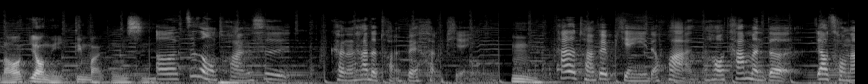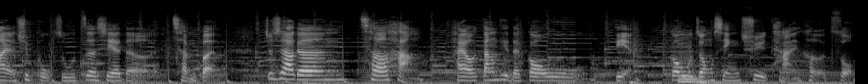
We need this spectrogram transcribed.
然后要你一定买东西。呃，这种团是可能他的团费很便宜。嗯他的团费便宜的话，然后他们的要从哪里去补足这些的成本，就是要跟车行还有当地的购物店、购物中心去谈合作。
